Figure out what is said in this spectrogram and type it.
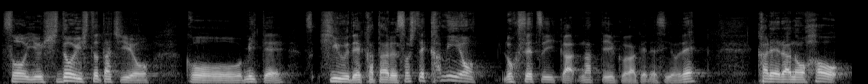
そういうひどい人たちをこう見て比喩で語るそして神よ6節以下なっていくわけですよね。彼らの歯を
